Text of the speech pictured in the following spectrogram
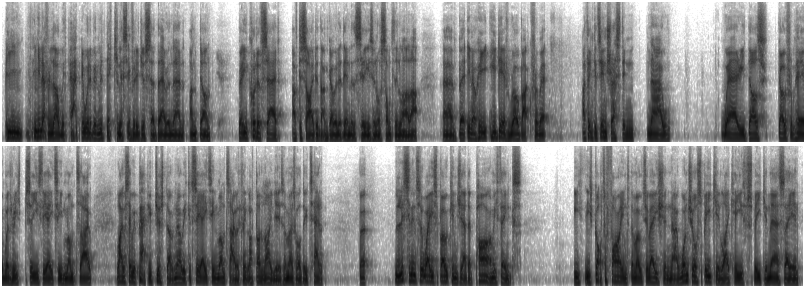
You, never know with Pep. It would have been ridiculous if it had just said there and then, "I'm done." Yeah. But he could have said, "I've decided that I'm going at the end of the season" or something like that. Uh, but you know, he he did row back from it. I think it's interesting now where he does go from here, whether he sees the 18 months out. Like we say with Pep, you just don't know. He could see 18 months out and think, I've done nine years, I might as well do 10. But listening to the way he spoke in Jeddah, part of me thinks he, he's got to find the motivation now. Once you're speaking like he's speaking there, saying,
